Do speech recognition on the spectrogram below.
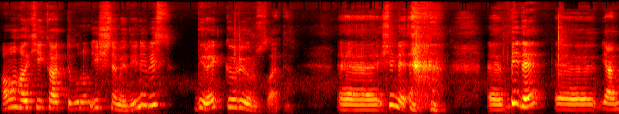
Ama hakikatte bunun işlemediğini biz direkt görüyoruz zaten. E, şimdi bir de e, yani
